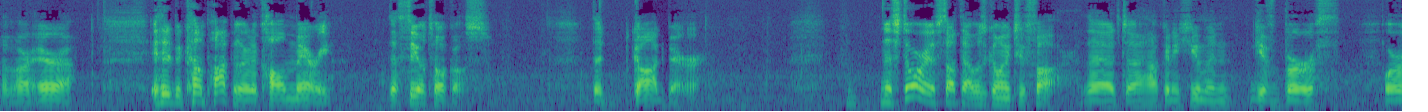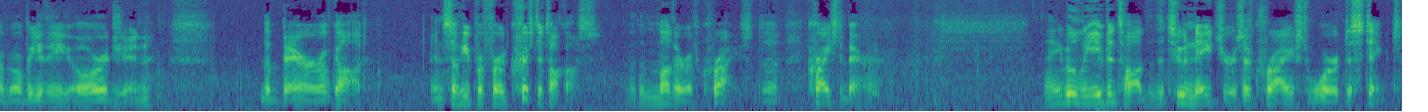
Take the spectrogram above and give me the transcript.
of our era it had become popular to call Mary the Theotokos, the God bearer. Nestorius thought that was going too far. That uh, how can a human give birth or, or be the origin, the bearer of God? And so he preferred Christotokos, the mother of Christ, the Christ bearer. And he believed and taught that the two natures of Christ were distinct,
